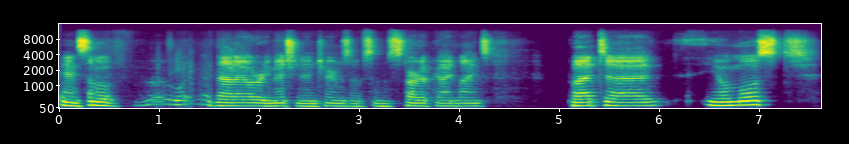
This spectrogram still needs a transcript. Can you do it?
and some of that I already mentioned in terms of some startup guidelines. But uh, you know, most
